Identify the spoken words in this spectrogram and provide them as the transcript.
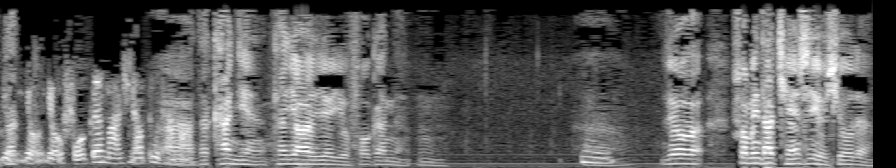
有有有佛根吗？是要度他啊吗，？他看见他要要有佛根的，嗯，嗯就说明他前世有修的，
